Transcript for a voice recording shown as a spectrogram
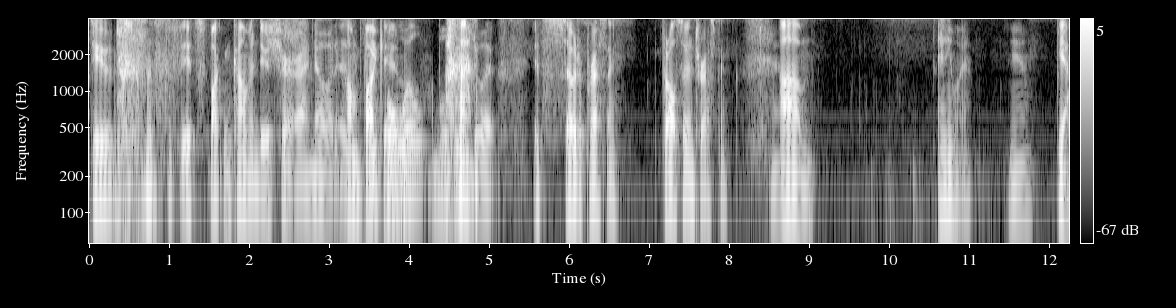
dude, it's it's fucking coming, dude. Sure, I know it is. I'm People fucking- will will be into it. It's so depressing, but also interesting. Um. Anyway, Yeah. Yeah,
